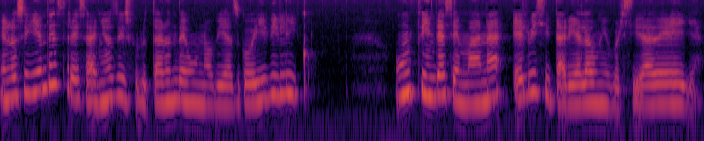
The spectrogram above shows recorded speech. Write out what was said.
En los siguientes tres años disfrutaron de un noviazgo idílico. Un fin de semana él visitaría la universidad de ella,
